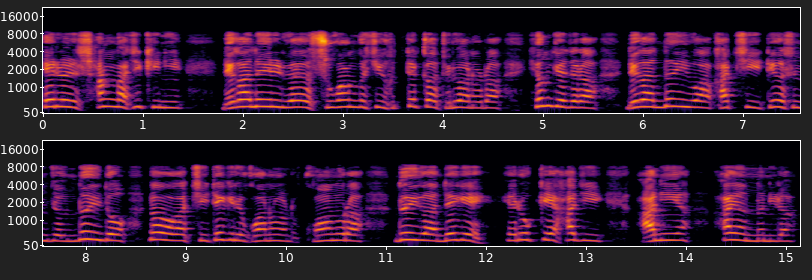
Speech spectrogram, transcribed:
해를 상가시키니 내가 너희를 위하여 수고한 것이 헛되까 두려워하노라. 형제들아 내가 너희와 같이 되었은즉 너희도 나와 같이 되기를 구하노라. 너희가 내게 해롭게 하지 아니하였느니라.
